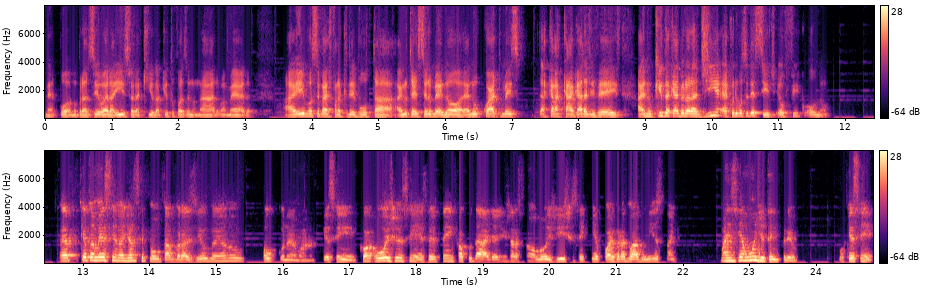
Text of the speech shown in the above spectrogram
Né? Pô, no Brasil é. era isso, era aquilo, aqui eu tô fazendo nada, uma merda. Aí você vai falar, querer voltar. Aí no terceiro melhor, aí no quarto mês, aquela cagada de vez. Aí no quinto daquela melhoradinha é quando você decide, eu fico ou não. É, porque também, assim, não adianta você voltar pro Brasil ganhando pouco, né, mano? Porque, assim, hoje, assim, você tem faculdade, administração, logística, sei que, pós-graduado nisso, né? mas e aonde tem emprego? Porque, assim,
